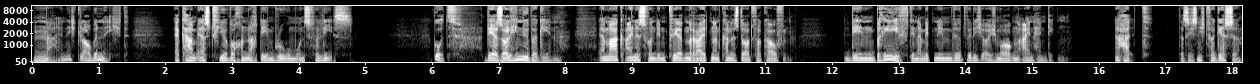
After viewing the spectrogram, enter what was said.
Nein, ich glaube nicht. Er kam erst vier Wochen nachdem Broom uns verließ. Gut, der soll hinübergehen. Er mag eines von den Pferden reiten und kann es dort verkaufen. Den Brief, den er mitnehmen wird, will ich euch morgen einhändigen. Halt, dass ich's nicht vergesse.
